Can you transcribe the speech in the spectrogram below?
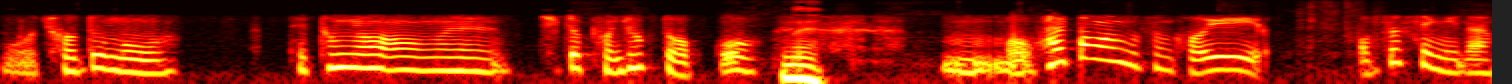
뭐 저도 뭐 대통령을 직접 본 적도 없고, 네. 음, 뭐 활동한 것은 거의 없었습니다.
